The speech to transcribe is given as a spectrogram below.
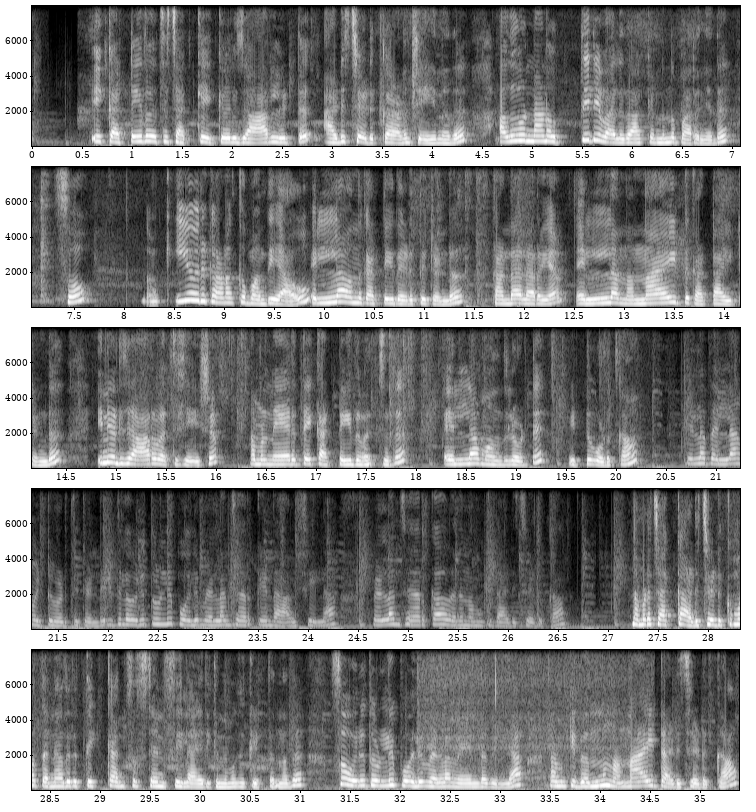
ഈ കട്ട് ചെയ്ത് വെച്ച ചക്കയൊക്കെ ഒരു ജാറിലിട്ട് അടിച്ചെടുക്കുകയാണ് ചെയ്യുന്നത്. അതുകൊണ്ടാണ് ഒത്തിരി വലുതാക്കേണ്ടെന്ന് പറഞ്ഞത്. സോ നമുക്ക് ഈ ഒരു കണക്ക് മതിയാവും. എല്ലാം ഒന്ന് കട്ട് ചെയ്ത് എടുത്തിട്ടുണ്ട്. കണ്ടാലറിയാം എല്ലാം നന്നായിട്ട് കട്ടായിട്ടുണ്ട്. ഇനി ഒരു ജാറ് വെച്ച ശേഷം നമ്മൾ നേരത്തെ കട്ട് ചെയ്ത് വെച്ചത് എല്ലാം അതിലോട്ട് ഇട്ട് കൊടുക്കാം. ഉള്ളതെല്ലാം ഇട്ട് കൊടുത്തിട്ടുണ്ട്. ഇതിൽ ഒരു തുള്ളി പോലും വെള്ളം ചേർക്കേണ്ട ആവശ്യമില്ല. വെള്ളം ചേർക്കാതെ തന്നെ നമുക്കിത് അടിച്ചെടുക്കാം. നമ്മുടെ ചക്ക അടിച്ചെടുക്കുമ്പോൾ തന്നെ അതൊരു തിക്ക് കൺസിസ്റ്റൻസിയിലായിരിക്കും നമുക്ക് കിട്ടുന്നത്. സോ ഒരു തുള്ളി പോലും വെള്ളം വേണ്ടതില്ല. നമുക്കിതൊന്ന് നന്നായിട്ട് അടിച്ചെടുക്കാം.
